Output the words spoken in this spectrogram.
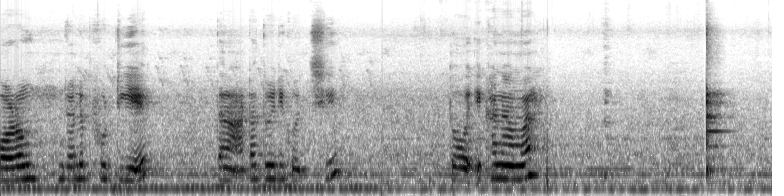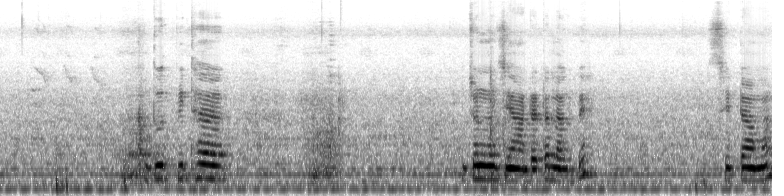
গরম জলে ফুটিয়ে তার আটা তৈরি করছি। তো এখানে আমার দুধ পিঠার জন্য যে আটাটা লাগবে, সেটা আমার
